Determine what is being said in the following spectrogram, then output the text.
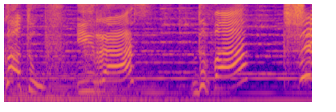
gotów. I raz, dwa, trzy!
